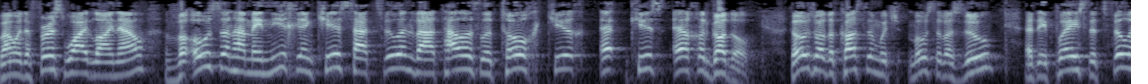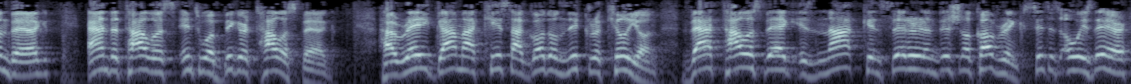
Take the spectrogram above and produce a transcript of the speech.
Right with the first wide line now. Va'osan ha'menichin kis ha'tfilin va'atalis letoch kis echad gadol. Those who have the custom, which most of us do, that they place the tefillin bag and the talus into a bigger talus bag. Hare gama kis hagodol nikra kilyon. That talus bag is not considered an additional covering. Since it's always there,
